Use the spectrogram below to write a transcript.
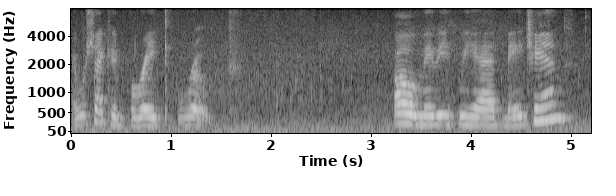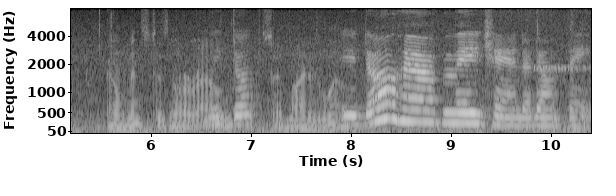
I wish I could break rope. Oh, maybe if we had Mage Hand? Elminster's not around, don't- so might as well. You don't have Mage Hand, I don't think.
